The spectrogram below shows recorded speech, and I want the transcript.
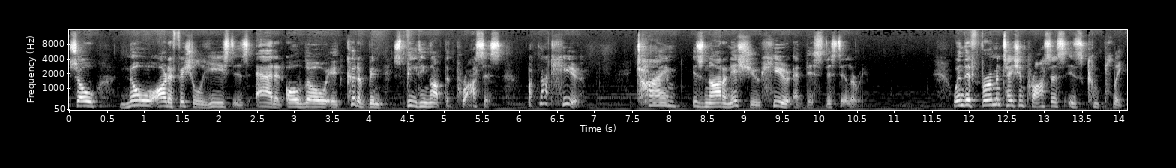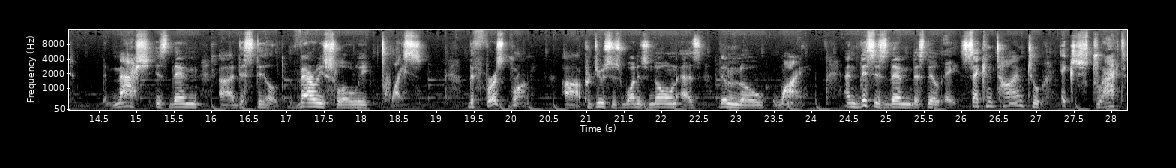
So no artificial yeast is added, although it could have been speeding up the process but not here. Time is not an issue here at this distillery. When the fermentation process is complete, the mash is then uh, distilled very slowly twice. The first run uh, produces what is known as the low wine. And this is then distilled a second time to extract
